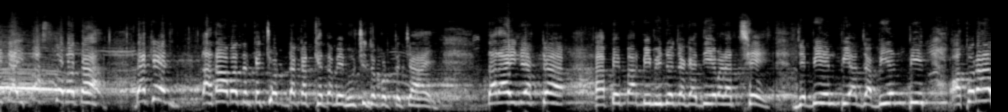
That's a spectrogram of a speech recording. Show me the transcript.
এটাই বাস্তবতা। দেখেন, তারা আমাদেরকে চোর ডাকাত খেতাবে ভূষিত করতে চায়। তারা এই যে একটা পেপার বিভিন্ন জায়গায় দিয়ে বেড়াচ্ছে যে বিএনপি আর যা বিএনপির অপরাধ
